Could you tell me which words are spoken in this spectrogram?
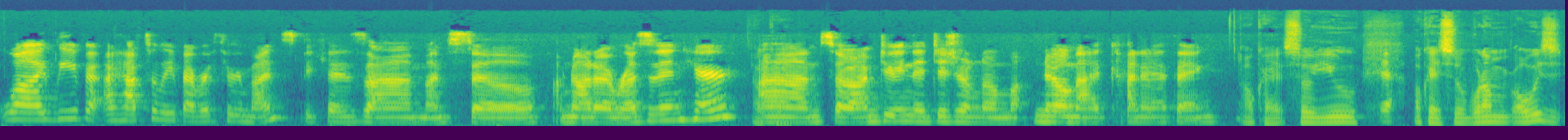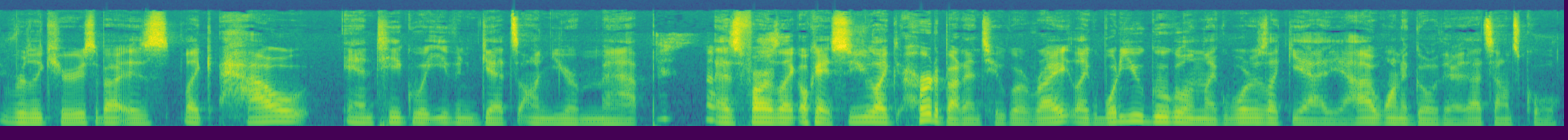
well, I leave. I have to leave every three months because um, I'm still. I'm not a resident here. Um, so I'm doing the digital nom- nomad kind of thing. Okay, so you Yeah. okay. So what I'm always really curious about is like how Antigua even gets on your map, as far as like okay, so you like heard about Antigua, right? Like, what do you Google and like what is like yeah, yeah, I want to go there. That sounds cool.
